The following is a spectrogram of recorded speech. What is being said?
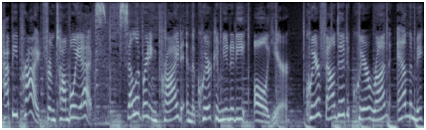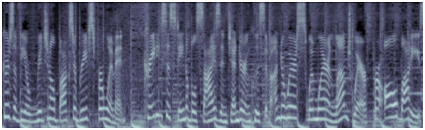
Happy Pride from Tomboy X, celebrating pride and the queer community all year. Queer founded, queer run, and the makers of the original boxer briefs for women, creating sustainable size and gender inclusive underwear, swimwear, and loungewear for all bodies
